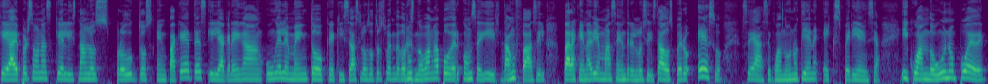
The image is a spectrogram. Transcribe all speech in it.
que hay personas que listan los productos en paquetes y le agregan un elemento que quizás los otros vendedores no van a poder conseguir tan fácil para que nadie más entre en los listados, pero eso se hace cuando uno tiene experiencia y cuando uno puede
